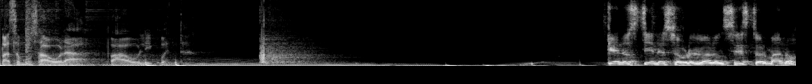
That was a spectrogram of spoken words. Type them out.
Pasamos ahora a Paul y Cuenta. ¿Qué nos tienes sobre el baloncesto, hermano?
